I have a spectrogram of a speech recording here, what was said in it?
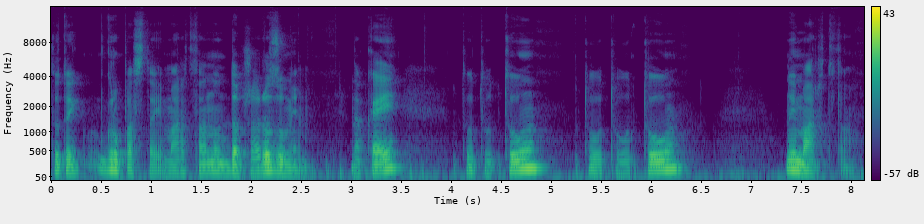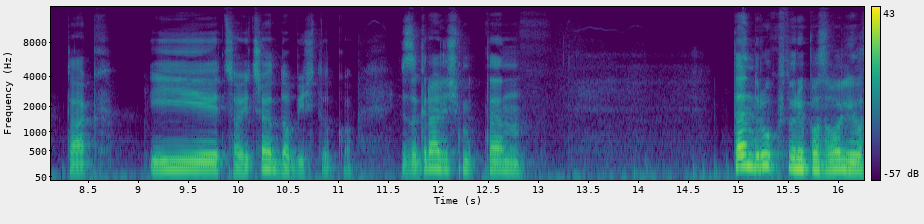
tutaj grupa stoi martwa. No dobrze, rozumiem. Okej. Tu, tu, tu, tu, tu, tu. No i martwa, tak? I co? I trzeba dobić tylko. I zagraliśmy ten ten ruch, który pozwolił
